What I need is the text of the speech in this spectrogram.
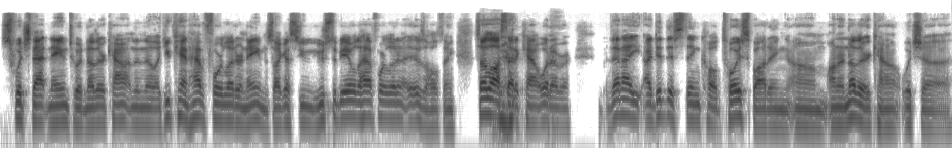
switch that name to another account, and then they're like, "You can't have four letter names." So I guess you used to be able to have four letter. It was a whole thing. So I lost that account. Whatever. Then I I did this thing called Toy Spotting um on another account, which uh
